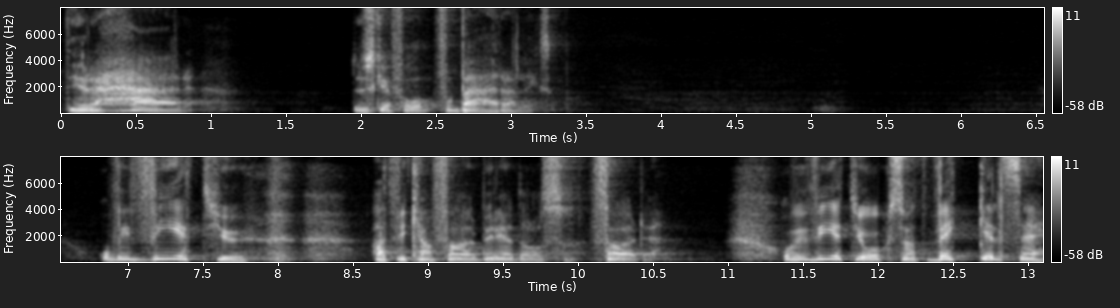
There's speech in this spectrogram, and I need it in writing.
Det är det här du ska få, få bära. Liksom. Och vi vet ju att vi kan förbereda oss för det. Och vi vet ju också att väckelse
